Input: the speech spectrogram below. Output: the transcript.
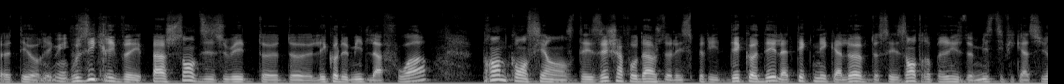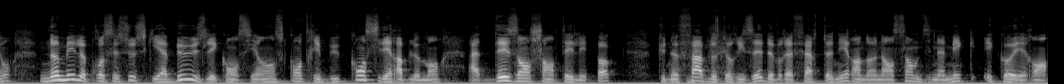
euh, théoriques. Oui. Vous écrivez, page 118 euh, de l'économie de la foi, Prendre conscience des échafaudages de l'esprit, décoder la technique à l'œuvre de ces entreprises de mystification, nommer le processus qui abuse les consciences contribue considérablement à désenchanter l'époque qu'une fable autorisée devrait faire tenir en un ensemble dynamique et cohérent.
